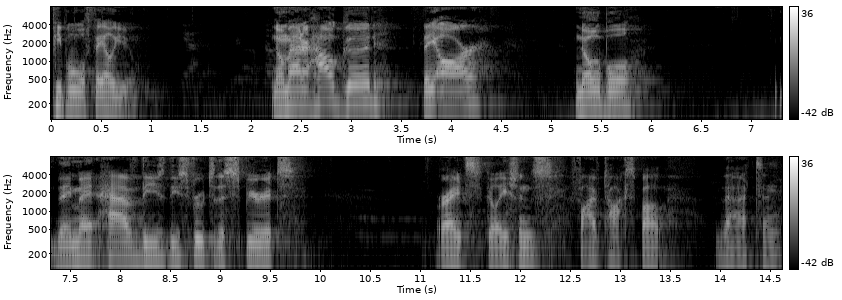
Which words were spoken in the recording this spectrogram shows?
people will fail you. No matter how good they are, noble, they may have these, these fruits of the Spirit, right? Galatians 5 talks about that, and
